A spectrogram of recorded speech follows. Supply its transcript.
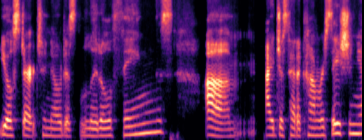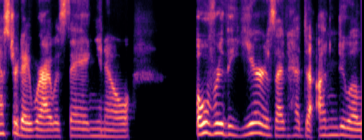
You'll start to notice little things. Um, I just had a conversation yesterday where I was saying, you know, over the years, I've had to undo a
